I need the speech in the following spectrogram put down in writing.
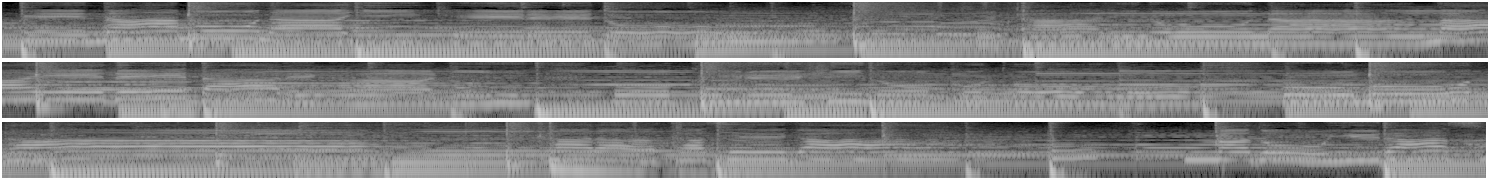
ん宛名もないけれど二人の名前で誰かに送る日のことを思った。から風が窓を揺らす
